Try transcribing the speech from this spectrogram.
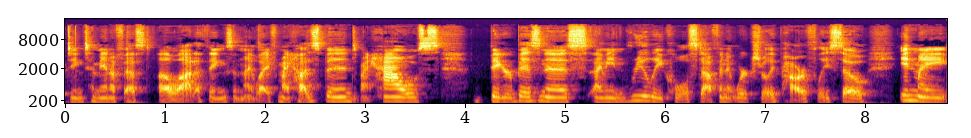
scripting to manifest a lot of things in my life. My husband, my house, bigger business. I mean, really cool stuff. And it works really powerfully. So, in my,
